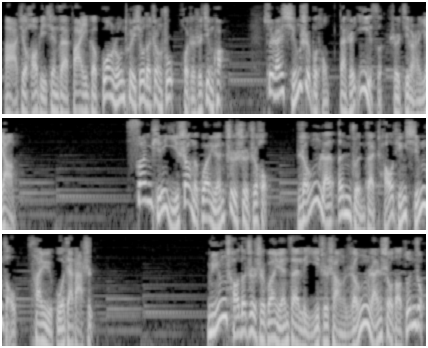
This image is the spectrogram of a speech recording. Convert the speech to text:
啊，就好比现在发一个光荣退休的证书或者是镜框。虽然形式不同，但是意思是基本上一样的。三品以上的官员致仕之后，仍然恩准在朝廷行走，参与国家大事。明朝的致仕官员在礼仪之上仍然受到尊重，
